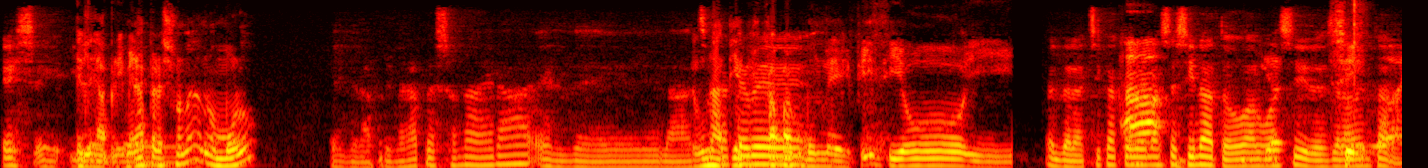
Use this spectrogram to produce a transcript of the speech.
Es, eh, y El de la primera persona, ¿no molo? El de la primera persona era el de la Una chica tía que que escapa ve. un edificio y. El de la chica que Ah, ve un asesinato o algo así desde sí. la ventana.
